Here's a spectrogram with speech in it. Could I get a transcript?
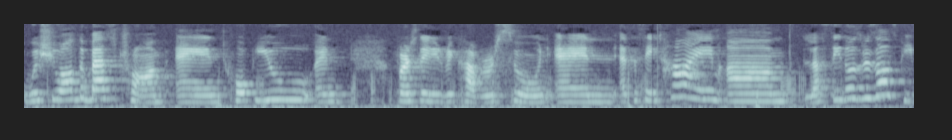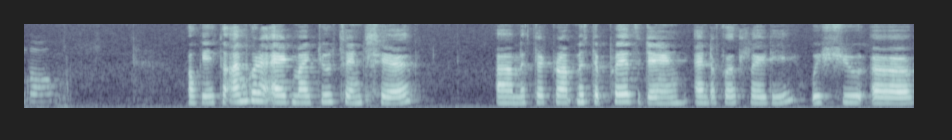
wish you all the best, Trump, and hope you and First Lady recover soon. And at the same time, um, let's see those results, people. Okay, so I'm going to add my two cents here. Uh, Mr. Trump, Mr. President, and the First Lady wish you a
